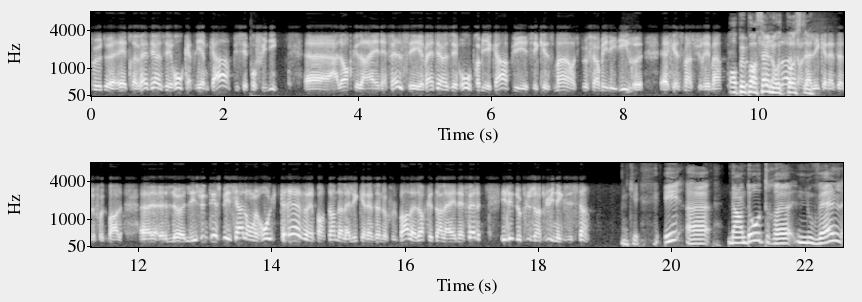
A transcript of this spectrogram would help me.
peut être 21-0 au quatrième quart, puis c'est pas fini. Euh, alors que dans la NFL, c'est 21-0 au premier quart, puis c'est quasiment, tu peux fermer les livres quasiment assurément. On peut passer à un autre poste. Dans la Ligue canadienne de football. les unités spéciales ont un rôle très important dans la Ligue canadienne de football, alors que dans la NFL, il est de plus en plus inexistant. OK. Et euh, dans d'autres euh, nouvelles,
